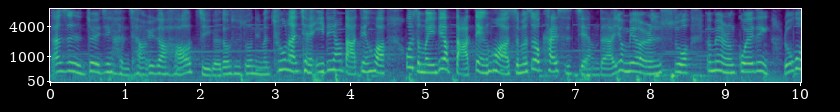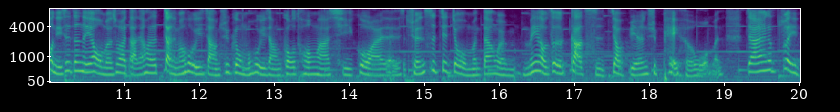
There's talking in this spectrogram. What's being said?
但是最近很常遇到好几个都是说，你们出来前一定要打电话，为什么一定要打电话？什么时候开始讲的？又没有人说，又没有人规定。如果你是真的要我们出来打电话，叫你们护理长去跟我们护理长沟通啊，奇怪，全世界就我们单位没有这个 guts 叫别人去配合我们。讲一个最。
